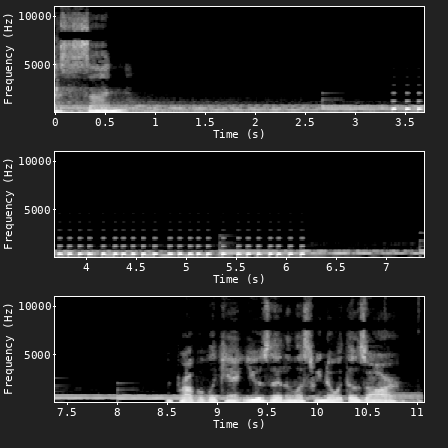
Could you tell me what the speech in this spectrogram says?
A sun? We probably can't use it unless we know what those are.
